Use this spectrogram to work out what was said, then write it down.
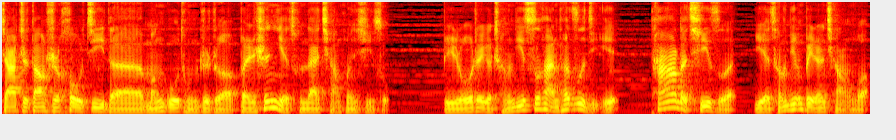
加之当时后继的蒙古统治者本身也存在抢婚习俗，比如这个成吉思汗他自己，他的妻子也曾经被人抢过。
